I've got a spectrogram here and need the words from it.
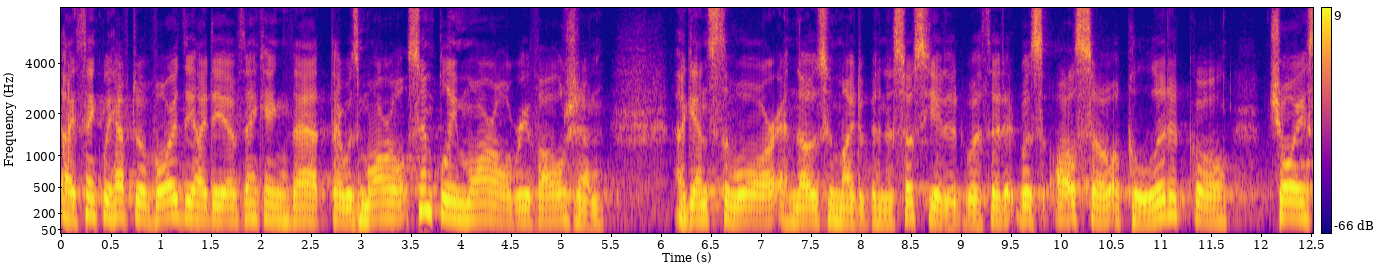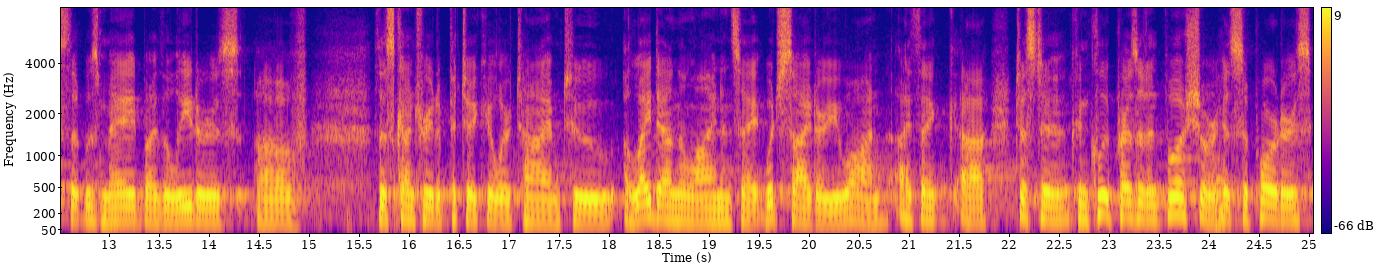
I think we have to avoid the idea of thinking that there was moral, simply moral revulsion against the war and those who might have been associated with it. It was also a political choice that was made by the leaders of this country at a particular time to uh, lay down the line and say, which side are you on? I think, uh, just to conclude, President Bush or his supporters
